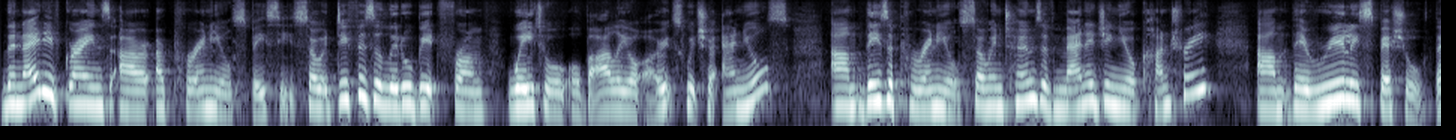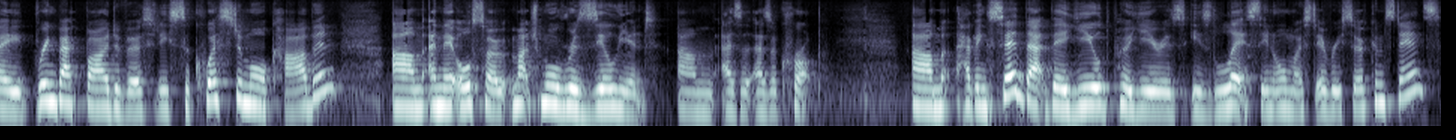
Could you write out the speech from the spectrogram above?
the native grains are a perennial species, so it differs a little bit from wheat or, or barley or oats, which are annuals. Um, these are perennials, so in terms of managing your country, um, they're really special. They bring back biodiversity, sequester more carbon, um, and they're also much more resilient um, as, a, as a crop. Um, having said that, their yield per year is, is less in almost every circumstance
